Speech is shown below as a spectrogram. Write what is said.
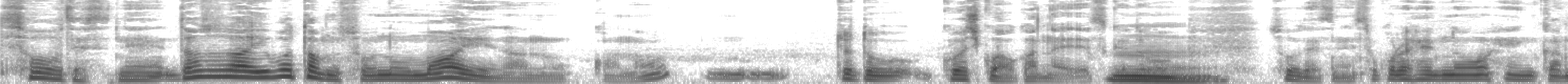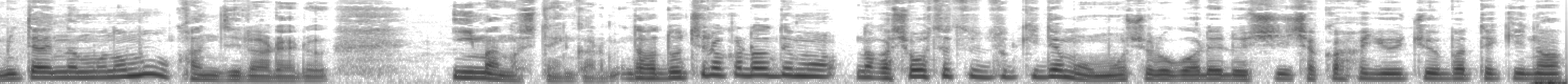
そうですね。太宰は多分その前なのかな？うんちょっと詳しくはわかんないですけど、うん。そうですね。そこら辺の変化みたいなものも感じられる。今の視点から。だからどちらからでも、なんか小説好きでも面白がれるし、社会派 YouTuber 的な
